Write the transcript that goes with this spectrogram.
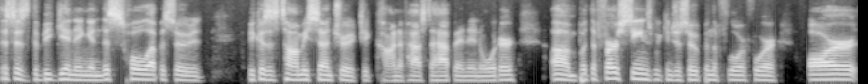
this is the beginning, and this whole episode, because it's Tommy centric, it kind of has to happen in order. Um, but the first scenes we can just open the floor for are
